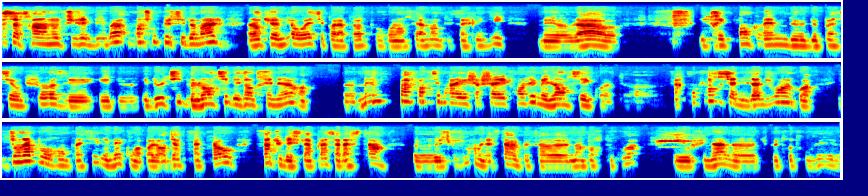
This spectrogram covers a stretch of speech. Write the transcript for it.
Ça, ça sera un autre sujet de débat. Moi, je trouve que c'est dommage. Alors, tu vas me dire, ouais, c'est pas la période pour relancer à Nantes, et ça, je l'ai dit. Mais euh, là, euh, il serait temps quand même de, passer à autre chose et, et, de, aussi de lancer des entraîneurs, euh, même pas forcément aller chercher à l'étranger, mais lancer, quoi. Faire confiance aussi à des adjoints, quoi. Ils sont là pour remplacer les mecs, on va pas leur dire ciao. Ça, tu laisses la place à la star. Excuse-moi, mais la star, elle peut faire n'importe quoi. Et au final, tu peux te retrouver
